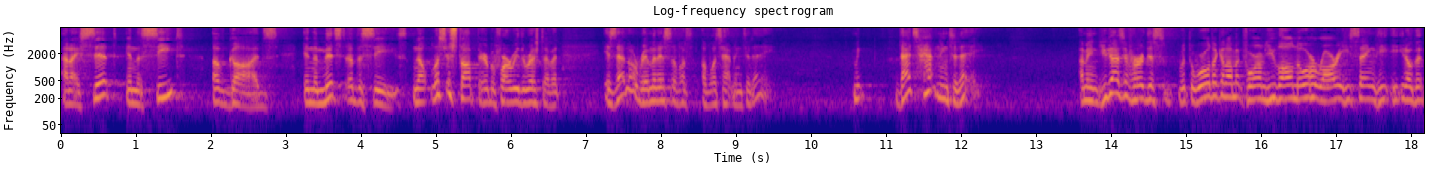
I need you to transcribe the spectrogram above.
and I sit in the seat of gods in the midst of the seas. Now, let's just stop there before I read the rest of it. Is that not reminiscent of what's, of what's happening today? I mean, that's happening today. I mean, you guys have heard this with the World Economic Forum. You all know Harari. He's saying, he, you know, that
